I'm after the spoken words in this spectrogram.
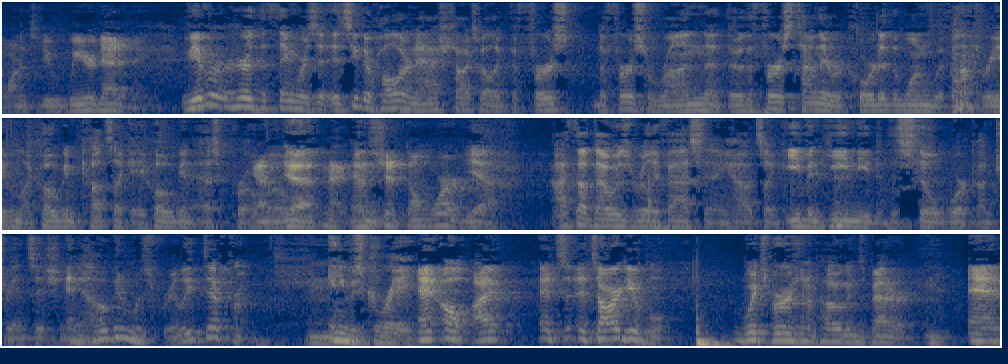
I wanted to do weird editing. Have you ever heard the thing where it's- either Hall or Nash talks about like the first the first run that or the first time they recorded the one with all three of them, like Hogan cuts like a Hogan esque promo. Yeah. that, that And- shit don't work. yeah. I thought that was really fascinating. How it's like even he needed to still work on transitioning. and out. Hogan was really different. and he was great. And oh, I it's it's arguable which version of Hogan's better, and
